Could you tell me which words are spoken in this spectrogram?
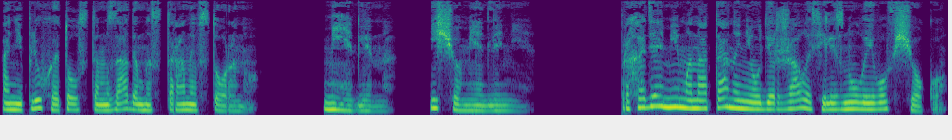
а не плюхая толстым задом из стороны в сторону. Медленно, еще медленнее. Проходя мимо Натана, не удержалась и лизнула его в щеку.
